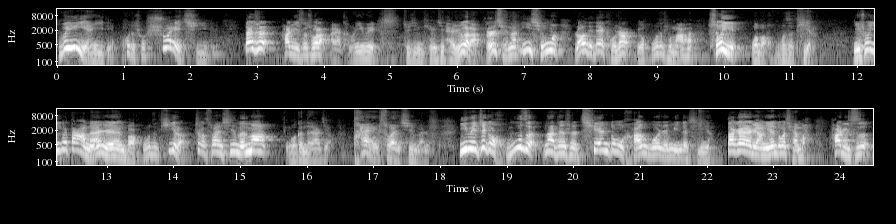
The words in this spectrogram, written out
威严一点，或者说帅气一点。但是哈里斯说了，哎呀，可能因为最近天气太热了，而且呢，疫情嘛，老得戴口罩，有胡子挺麻烦，所以我把胡子剃了。你说一个大男人把胡子剃了，这算新闻吗？我跟大家讲，太算新闻了，因为这个胡子那真是牵动韩国人民的心呀。大概两年多前吧，哈里斯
